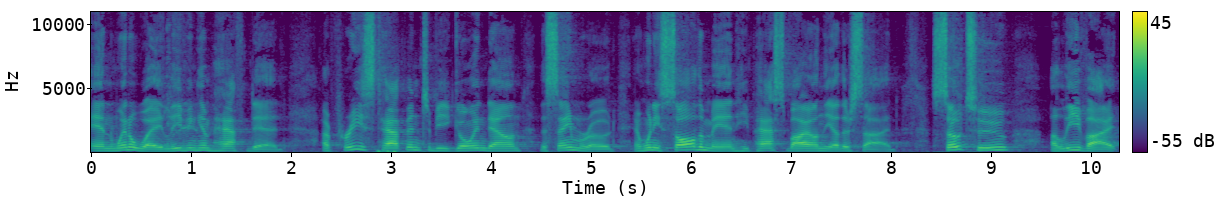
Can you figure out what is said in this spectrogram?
and went away, leaving him half dead. A priest happened to be going down the same road, and when he saw the man, he passed by on the other side. So too, a Levite,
